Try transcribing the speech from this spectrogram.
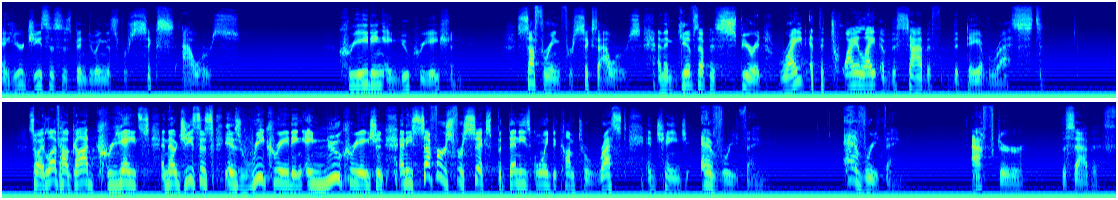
And here Jesus has been doing this for six hours creating a new creation, suffering for six hours, and then gives up his spirit right at the twilight of the Sabbath, the day of rest. So I love how God creates, and now Jesus is recreating a new creation, and he suffers for six, but then he's going to come to rest and change everything. Everything after the Sabbath.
